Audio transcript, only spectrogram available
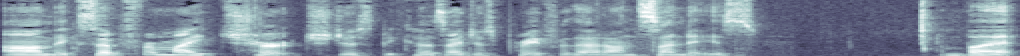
um, except for my church, just because I just pray for that on Sundays. But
